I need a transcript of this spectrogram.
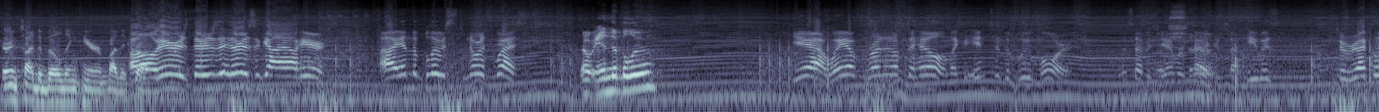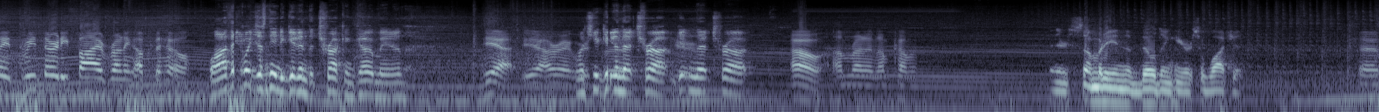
They're inside the building here by the Oh, truck. here's there's there's a guy out here, uh, in the blue northwest. Oh, in the blue? Yeah, way up, running up the hill, like into the blue more. Let's have a Oh, jammer shit. pack or something. He was directly at 335 running up the hill. Well, I think we just need to get in the truck and go, man. Yeah, yeah, all right. Once you get in that truck, get in that truck. Oh, I'm running. I'm coming. And there's somebody in the building here, so watch it. Okay. All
